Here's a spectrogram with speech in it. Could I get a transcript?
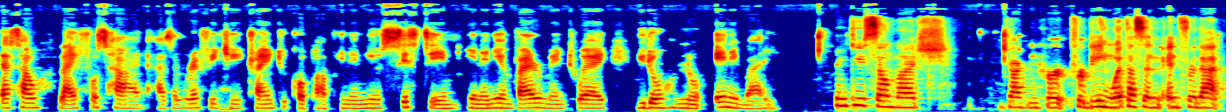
that's how life was hard as a refugee trying to cope up in a new system, in a new environment where you don't know anybody. Thank you so much, Jackie, for, for being with us and, and for that,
